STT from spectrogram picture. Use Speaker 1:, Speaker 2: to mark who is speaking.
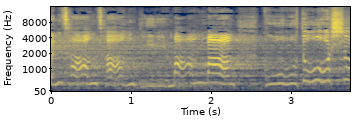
Speaker 1: 天苍苍地茫茫孤独守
